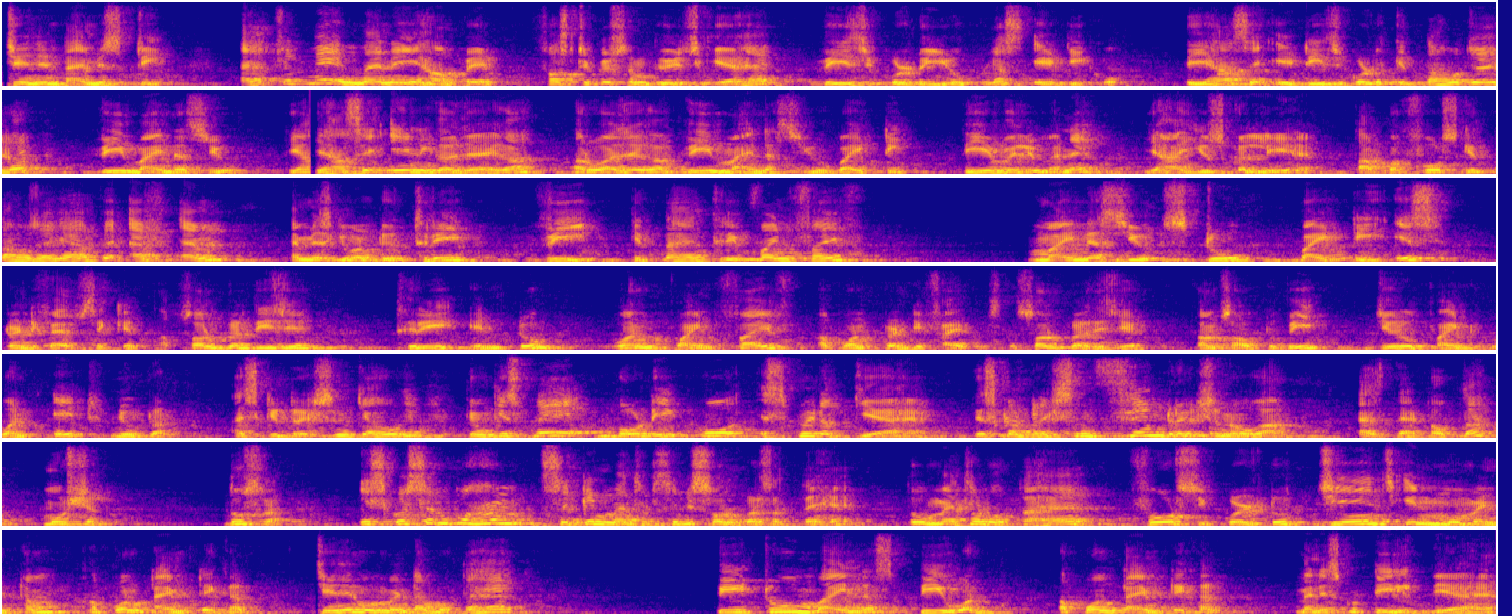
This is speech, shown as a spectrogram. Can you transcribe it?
change in time is t actual में, मैंने यहाँ पे फ़र्स्ट इक्वेशन को यूज़ किया है, v is equal to u plus a को। तो यहाँ से a t is equal to कितना हो जाएगा? V माइनस यू यहाँ से a निकल जाएगा और वो आ जाएगा v minus u by t तो ये वैल्यू मैंने यहाँ यूज़ कर ली है। तो आपका फोर्स कितना हो जाएगा यहाँ पे? F m m is given two three v कितना है? Three point five minus u is two by t is twenty five second आप सॉल्व कर दीजिए। थ्री इंटू 1.5 अपॉन 25 इसको सॉल्व कर दीजिए। Comes out to be 0.18 newton इसकी direction क्या होगी? क्योंकि इसने बॉडी को स्पीड अप किया है। इसका डायरेक्शन सेम डायरेक्शन होगा as that of the motion दूसरा, इस क्वेश्चन को हम सेकंड मेथड से भी सॉल्व कर सकते हैं। तो मेथड होता है force equal to change in momentum upon time taken change in momentum होता है P2 minus p upon time taken मैंने इसको T लिख दिया है।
